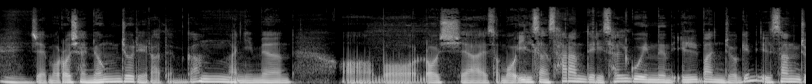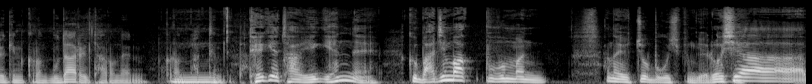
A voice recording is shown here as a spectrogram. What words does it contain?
음. 이제 뭐 러시아 명절이라든가 음. 아니면 어 뭐 러시아에서 뭐 일상 사람들이 살고 있는 일반적인 일상적인 그런 문화를 다루는 그런 음. 파트입니다. 되게 다 얘기했네. 그 마지막 부분만 하나 여쭤보고 싶은 게 러시아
